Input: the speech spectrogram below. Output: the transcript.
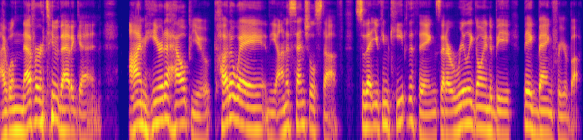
I will never do that again. I'm here to help you cut away the unessential stuff so that you can keep the things that are really going to be big bang for your buck.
